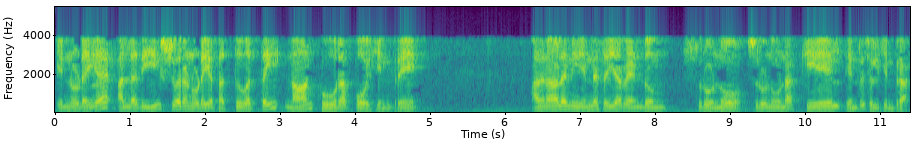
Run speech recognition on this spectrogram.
என்னுடைய அல்லது ஈஸ்வரனுடைய தத்துவத்தை நான் கூற போகின்றேன். அதனால நீ என்ன செய்ய வேண்டும்? ஸ்ருணு. ஸ்ருணுனா கேள் என்று சொல்கின்றார்.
